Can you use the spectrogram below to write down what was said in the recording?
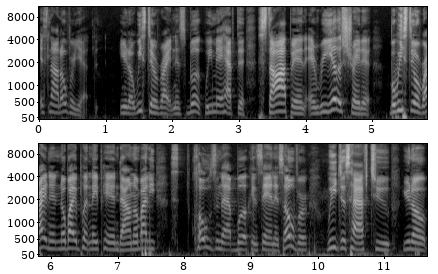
it's not over yet. You know, we still writing this book. We may have to stop and, and re-illustrate it, but we still writing it. Nobody putting their pen down. Nobody closing that book and saying it's over. We just have to, you know,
